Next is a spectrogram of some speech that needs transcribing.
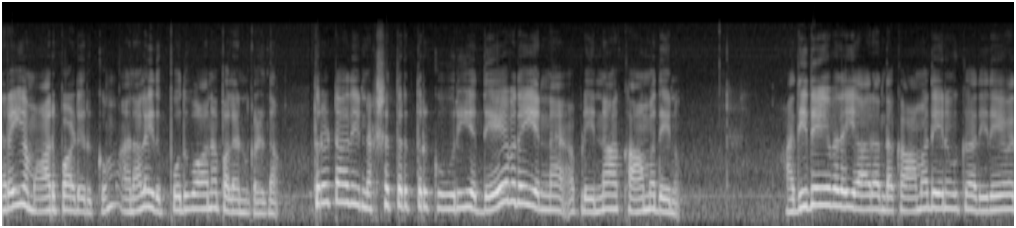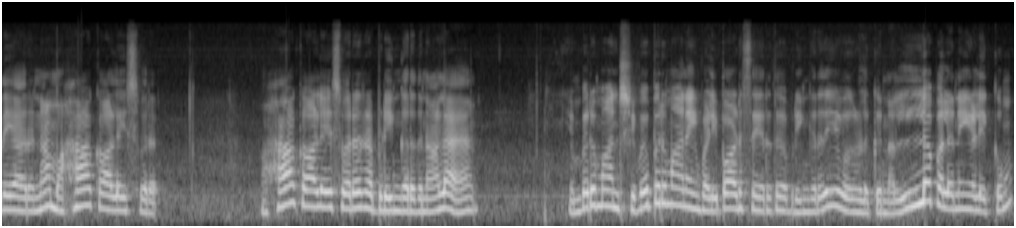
நிறைய மாறுபாடு இருக்கும். அதனால் இது பொதுவான பலன்கள் தான். திரட்டாதி நட்சத்திரத்திற்கு உரிய தேவதை என்ன அப்படின்னா காமதேனு. அதிதேவதை யார்? அந்த காமதேனுவுக்கு அதிதேவதை யாருன்னா மகா காளேஸ்வரர் அப்படிங்கிறதுனால எம்பெருமான் சிவபெருமானை வழிபாடு செய்கிறது அப்படிங்கிறது இவர்களுக்கு நல்ல பலனை அளிக்கும்.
